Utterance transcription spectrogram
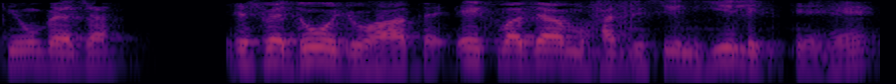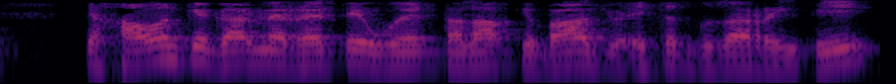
کیوں بھیجا؟ اس میں دو وجوہات ہے ایک وجہ محدثین یہ لکھتے ہیں کہ خاون کے گھر میں رہتے ہوئے طلاق کے بعد جو عزت گزار رہی تھی،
